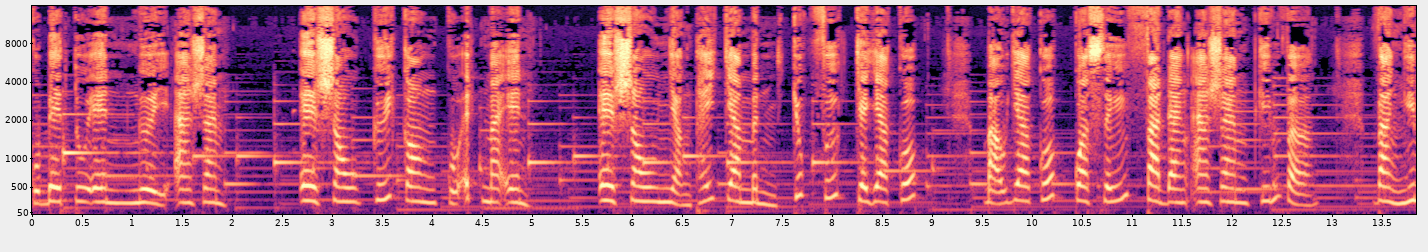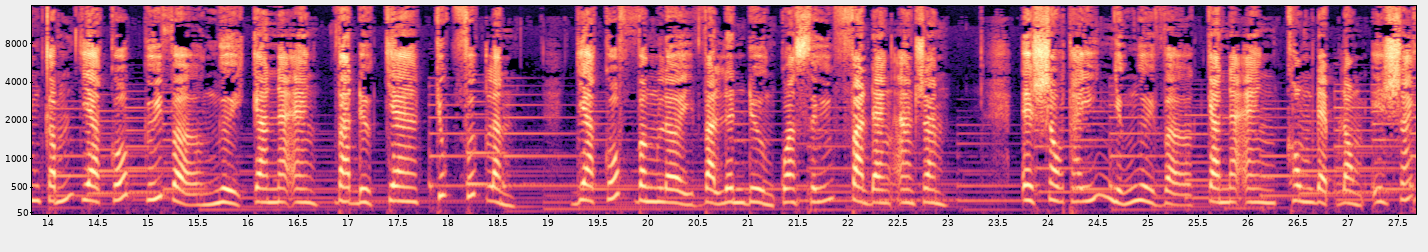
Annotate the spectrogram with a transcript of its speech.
của Betuen người Aram. Esau cưới con của Ismael. Esau nhận thấy cha mình chúc phước cho Gia Cốp, bảo Gia Cốp qua xứ Pha Đan Aram kiếm vợ, và nghiêm cấm Gia Cốp cưới vợ người Canaan và được cha chúc phước lành. Gia Cốp vâng lời và lên đường qua xứ Pha Đan Aram. Esau thấy những người vợ Canaan không đẹp lòng Isaac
